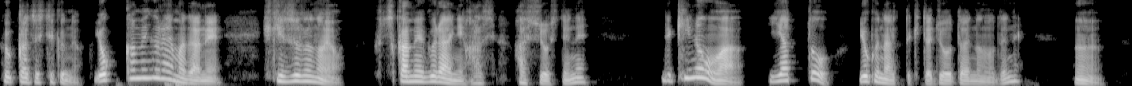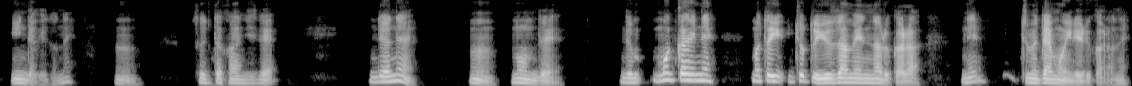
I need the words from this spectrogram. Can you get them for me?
復活してくるのよ。4日目ぐらいまではね、引きずるのよ。2日目ぐらいに発症してね。で、昨日はやっと良くなってきた状態なのでね。うん。いいんだけどね。うん。そういった感じで。でね、うん、飲んで、で、もう一回ね、またちょっと湯冷めになるから、ね、冷たいもん入れるからね。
